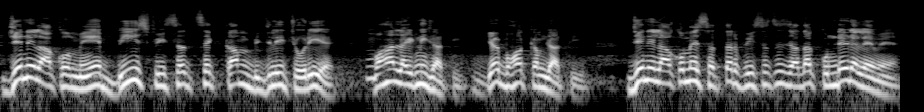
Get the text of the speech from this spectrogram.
जिन इलाकों में 20 फीसद से कम बिजली चोरी है वहां लाइट नहीं जाती या बहुत कम जाती है जिन इलाकों में 70 फीसद से ज्यादा कुंडे डले हुए हैं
